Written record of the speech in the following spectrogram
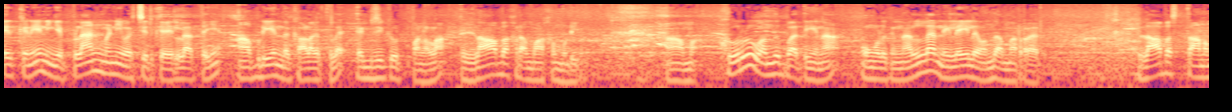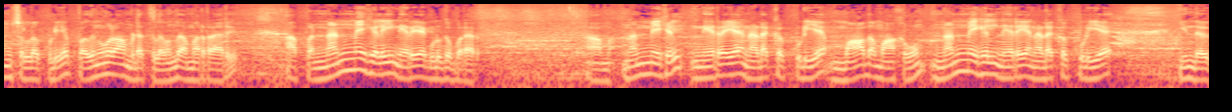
ஏற்கனவே நீங்கள் பிளான் பண்ணி வச்சுருக்க எல்லாத்தையும் அப்படியே இந்த காலத்தில் எக்ஸிக்யூட் பண்ணலாம். லாபகரமாக முடியும். ஆமாம் குரு வந்து பார்த்திங்கன்னா உங்களுக்கு நல்ல நிலையில் வந்து அமர்றாரு. லாபஸ்தானம் சொல்லக்கூடிய பதினோராம் இடத்துல வந்து அமர்றாரு. அப்போ நன்மைகளை நிறைய கொடுக்க போகிறார் ஆமாம் நன்மைகள் நிறைய நடக்கக்கூடிய மாதமாகவும் நன்மைகள் நிறைய நடக்கக்கூடிய இந்த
